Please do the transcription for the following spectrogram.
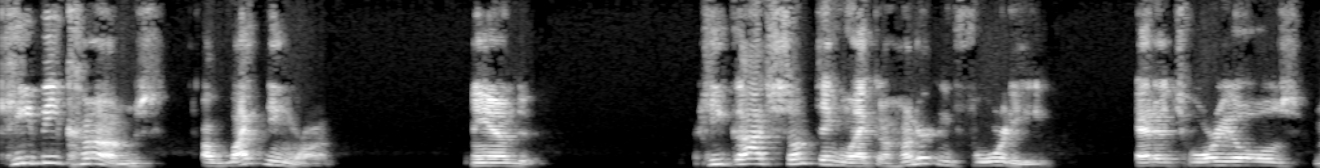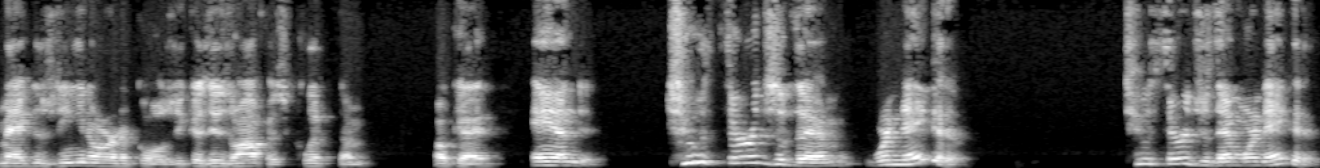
he becomes a lightning rod. And he got something like 140 editorials, magazine articles, because his office clipped them. Okay. And two thirds of them were negative. Two thirds of them were negative.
